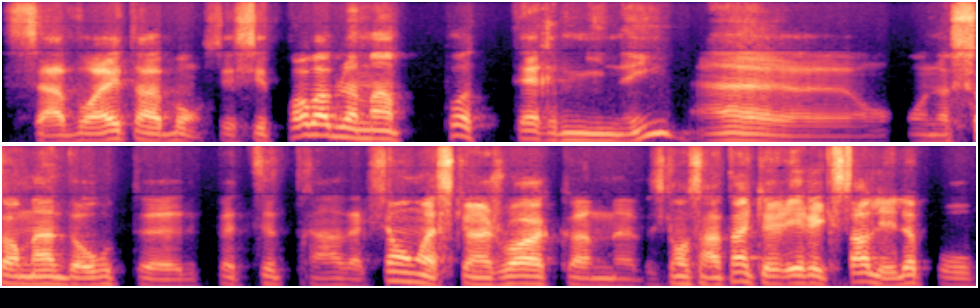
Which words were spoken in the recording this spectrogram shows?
ça va être, bon, c'est probablement pas terminé. Hein, on a sûrement d'autres petites transactions. Est-ce qu'un joueur comme. Parce qu'on s'entend que Eric Stahl est là pour,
